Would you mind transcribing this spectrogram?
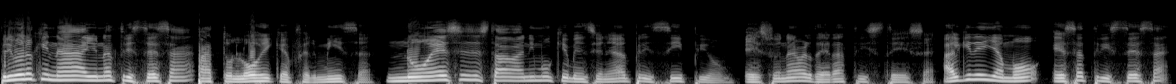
Primero que nada hay una tristeza patológica, enfermiza. No es ese estado de ánimo que mencioné al principio. Es una verdadera tristeza. Alguien le llamó esa tristeza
